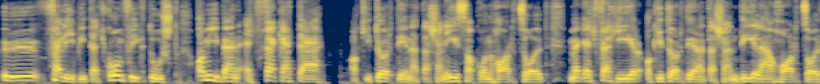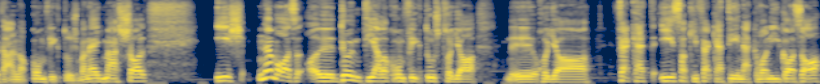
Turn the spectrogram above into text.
ő felépít egy konfliktust, amiben egy fekete, aki történetesen északon harcolt, meg egy fehér, aki történetesen délen harcolt, állnak konfliktusban egymással, és nem az dönti el a konfliktust, hogy a, hogy a feket, északi feketének van igaza,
